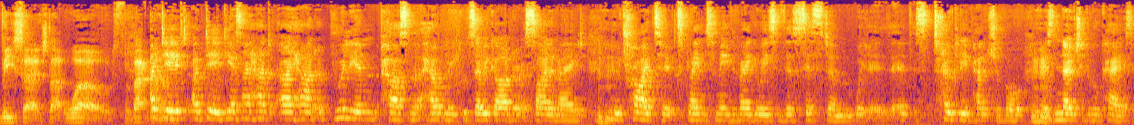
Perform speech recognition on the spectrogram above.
researched that world for I did, I did. Yes, I had. I had a brilliant person that helped me called Zoe Gardner at Asylum Aid, Mhm. who tried to explain to me the vagaries of the system, which is totally impenetrable. Mhm. There's no typical case.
